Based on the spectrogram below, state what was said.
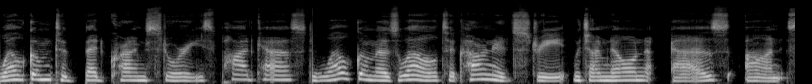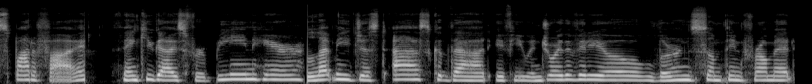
Welcome to Bed Crime Stories podcast. Welcome as well to Carnage Street, which I'm known as on Spotify. Thank you guys for being here. Let me just ask that if you enjoy the video, learn something from it,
